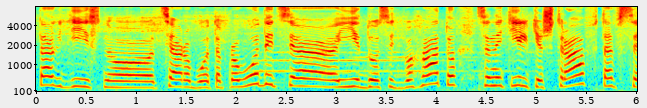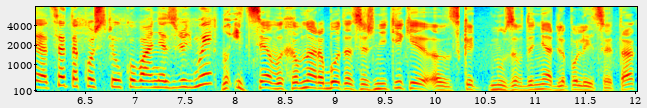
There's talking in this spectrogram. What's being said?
Так, дійсно, ця робота проводиться, її досить багато. Це не тільки штраф та все, це також спілкування з людьми. Ну і ця виховна робота це ж не тільки е, так сказати, ну, завдання для поліції, так?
